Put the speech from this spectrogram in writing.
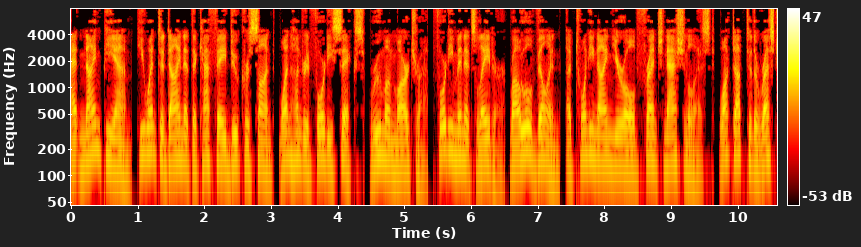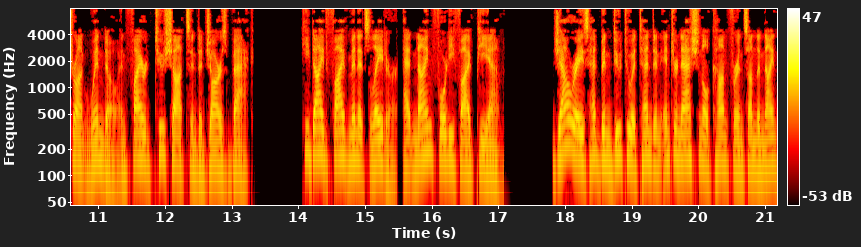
At 9 p.m., he went to dine at the Café du Croissant, 146, Rue Montmartre. Forty minutes later, Raoul Villain, a 29-year-old French nationalist, walked up to the restaurant window and fired two shots into Jaurès's back. He died five minutes later, at 9.45 p.m. Jaurès had been due to attend an international conference on 9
